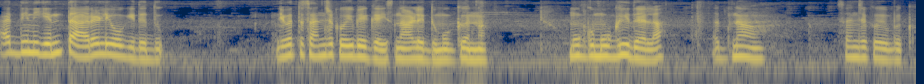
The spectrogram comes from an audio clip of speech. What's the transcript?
ಅದು ನಿನಗೆ ಎಂತ ಅರಳಿ ಹೋಗಿದ್ದದ್ದು ಇವತ್ತು ಸಂಜೆ ಕೊಯ್ಬೇಕು ಗೈಸ್ ನಾಳೆದ್ದು ಮುಗ್ಗನ್ನು. ಮುಗ್ಗು ಮುಗ್ಗಿದೆ ಅಲ್ಲ ಅದನ್ನ ಸಂಜೆ ಕೊಯ್ಬೇಕು.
